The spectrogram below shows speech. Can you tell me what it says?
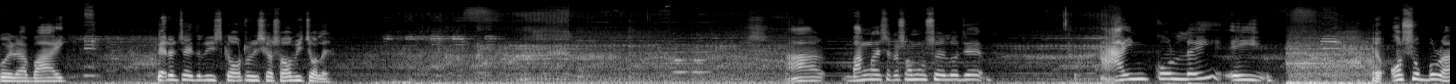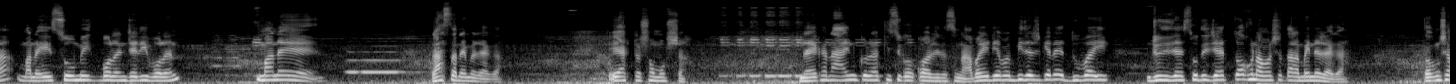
করে বাইক পেরো রিক্সা, অটো রিক্সা সবই চলে। আর বাংলাদেশে একটা সমস্যা হলো যে আইন করলেই এই অসভ্যরা মানে এই শ্রমিক বলেন যেটি বলেন মানে রাস্তা নেমে জায়গা এই একটা সমস্যা। না, এখানে আইন করে কিছু করা যেতেছে না। আবার এটি আবার বিদেশ গেলে দুবাই যদি যায়, সৌদি যায়, তখন আবার সে তারা মেনে জায়গা তখন সে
